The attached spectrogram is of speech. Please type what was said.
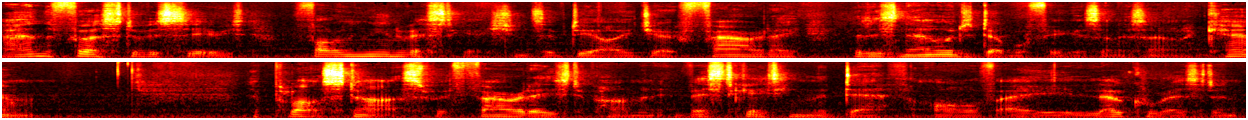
and the first of a series following the investigations of D.I. Joe Faraday that is now into double figures on his own account. The plot starts with Faraday's department investigating the death of a local resident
